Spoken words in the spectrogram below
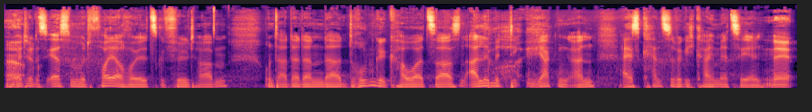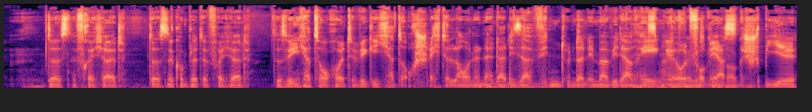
Ja. heute das erste Mal mit Feuerholz gefüllt haben und da da dann da drum gekauert saßen, alle mit dicken Jacken an. Also Das kannst du wirklich keinem erzählen. Nee, das ist eine Frechheit. Das ist eine komplette Frechheit. Deswegen, ich hatte auch heute wirklich, ich hatte auch schlechte Laune, ne? Da dieser Wind und dann immer wieder Regen. macht Ja, und vom ersten Bock. Spiel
